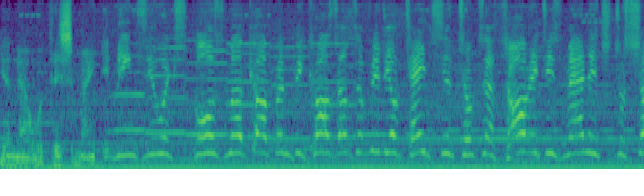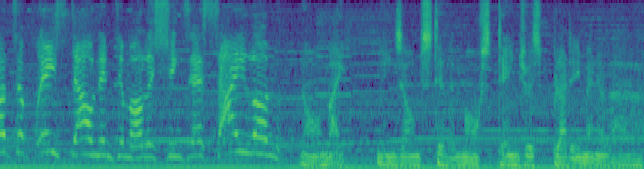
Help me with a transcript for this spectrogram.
You know what this means? It means you exposed Murkoff, and because of the videotapes you took, the authorities managed to shut the place down and demolishing the asylum. No, mate. Means I'm still the most dangerous bloody man alive.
